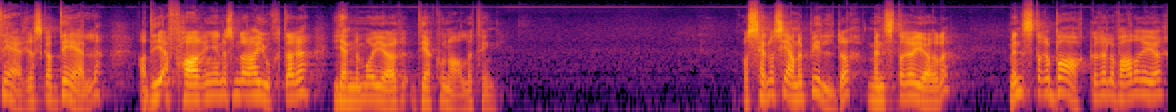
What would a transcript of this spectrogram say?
dere skal dele av de erfaringene som dere har gjort dere gjennom å gjøre diakonale ting. Og Send oss gjerne bilder mens dere gjør det. Mens dere baker, eller hva dere gjør.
